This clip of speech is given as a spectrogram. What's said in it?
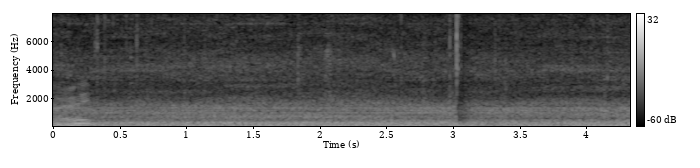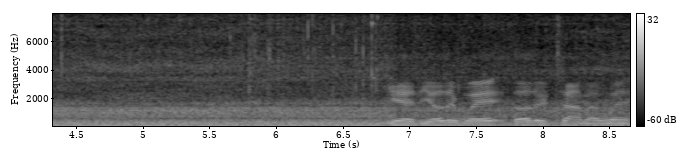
All right. Yeah, the other way, the other time I went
